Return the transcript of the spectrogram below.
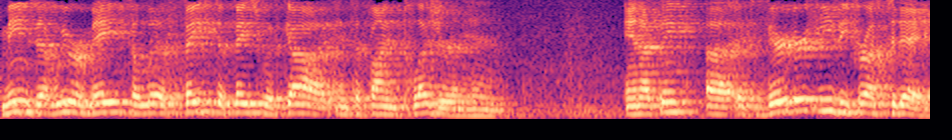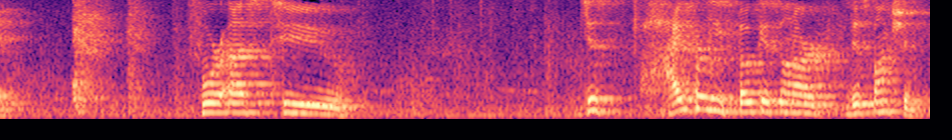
means that we were made to live face to face with God and to find pleasure in Him. And I think uh, it's very, very easy for us today for us to just hyperly focus on our dysfunction,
